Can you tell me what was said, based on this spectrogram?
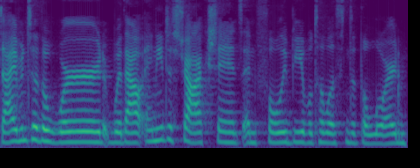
dive into the word without any distractions and fully be able to listen to the Lord.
